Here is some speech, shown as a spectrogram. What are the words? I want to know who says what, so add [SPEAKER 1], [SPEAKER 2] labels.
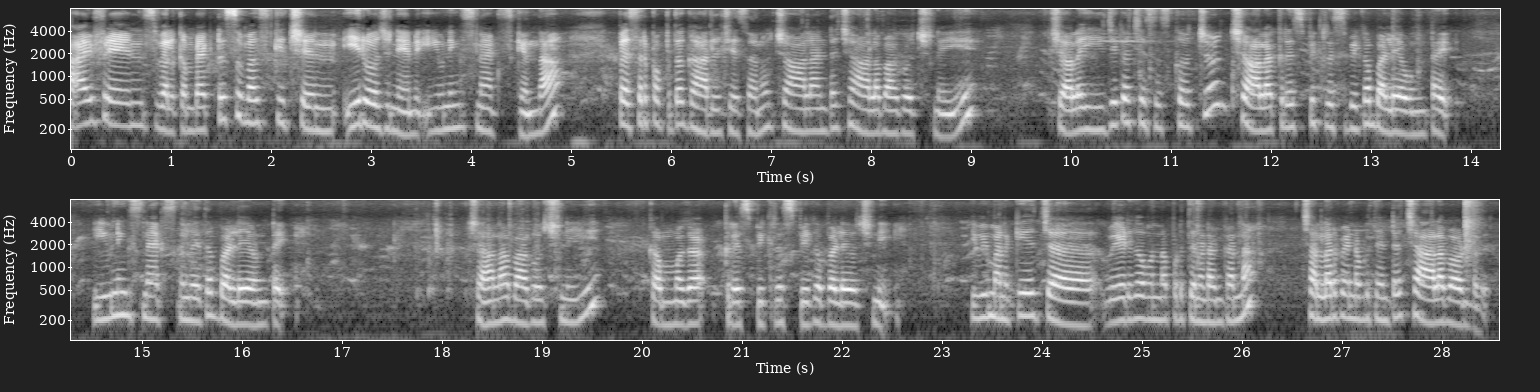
[SPEAKER 1] Hi friends welcome back to Subhash Kitchen. ఈరోజు నేను evening snacks కింద పెసరపప్పుతో గారెలు చేశాను. చాలా అంటే చాలా బాగా వచ్చినాయి. చాలా ఈజీగా చేసేసుకోవచ్చు. చాలా క్రిస్పీ క్రిస్పీగా భలే ఉంటాయి. ఈవినింగ్ స్నాక్స్ కింద అయితే భలే ఉంటాయి. చాలా బాగా వచ్చినాయి. కమ్మగా క్రిస్పీ క్రిస్పీగా భలే వచ్చినాయి. ఇవి మనకి చ వేడిగా ఉన్నప్పుడు తినడం కన్నా చల్లారిపోయినప్పుడు తింటే చాలా బాగుంటుంది.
